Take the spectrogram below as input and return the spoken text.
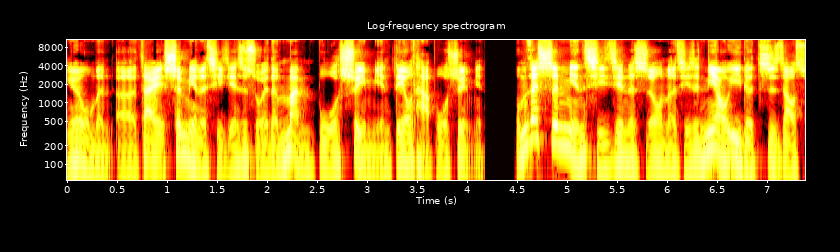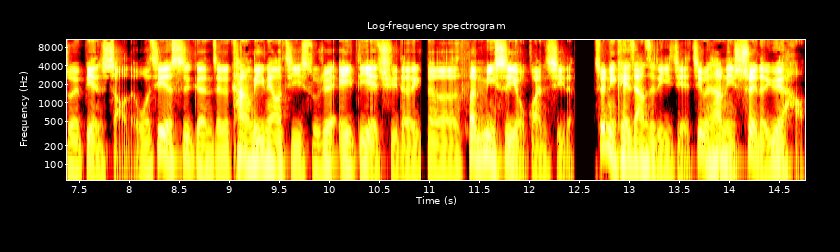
因为我们呃在深眠的期间是所谓的慢波睡眠 （Delta 波睡眠）。我们在深眠期间的时候呢，其实尿液的制造是会变少的。我记得是跟这个抗利尿激素，就是 ADH 的一个分泌是有关系的。所以你可以这样子理解，基本上你睡得越好，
